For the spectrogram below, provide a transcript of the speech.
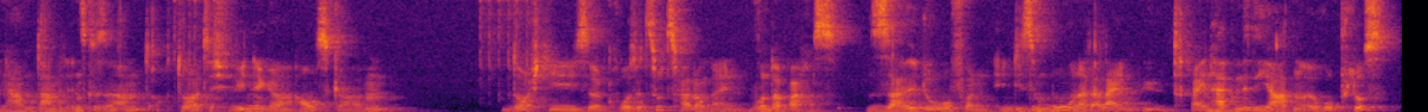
und haben damit insgesamt auch deutlich weniger Ausgaben durch diese große Zuzahlung ein wunderbares Saldo von in diesem Monat allein dreieinhalb Milliarden Euro plus.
